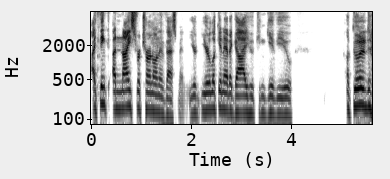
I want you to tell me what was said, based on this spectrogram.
I think, a nice return on investment. You're, you're looking at a guy who can give you a good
